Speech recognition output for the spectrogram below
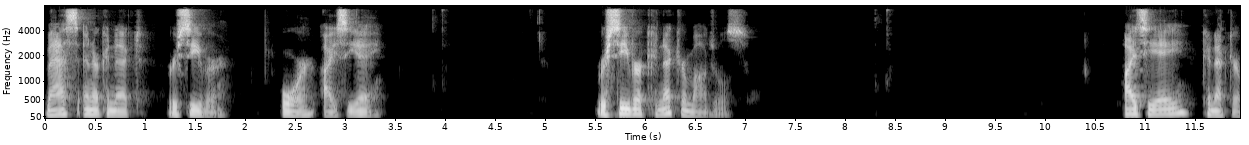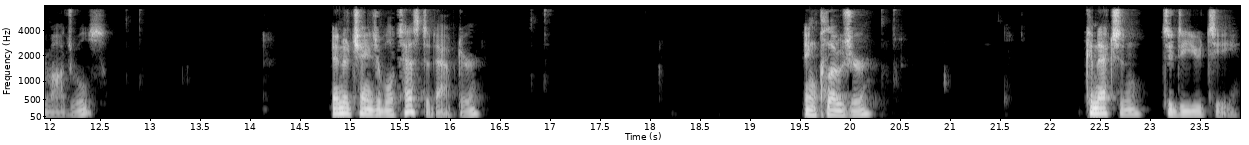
Mass Interconnect Receiver, or ICA. Receiver Connector Modules. ITA Connector Modules. Interchangeable Test Adapter. Enclosure. Connection to DUT.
